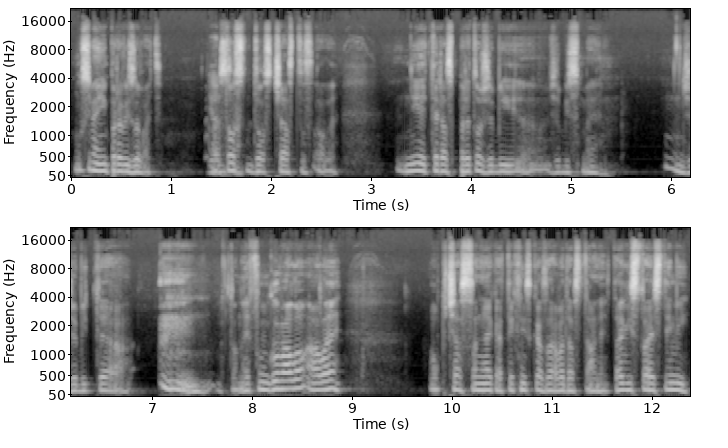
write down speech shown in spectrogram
musíme improvizovať. A dosť, dosť často, ale nie je teraz preto, že by, že by sme že by teda to nefungovalo, ale občas sa nejaká technická závada stane. Takisto aj s tými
